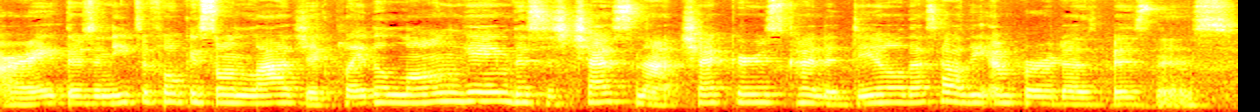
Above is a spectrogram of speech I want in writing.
All right, there's a need to focus on logic, play the long game. This is chess, not checkers kind of deal. That's how the Emperor does business.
